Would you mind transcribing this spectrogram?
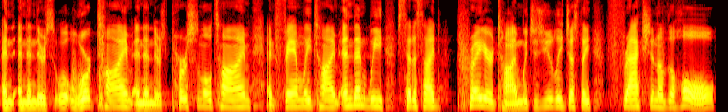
and, and then there's work time, and then there's personal time and family time, and then we set aside prayer time, which is usually just a fraction of the whole,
